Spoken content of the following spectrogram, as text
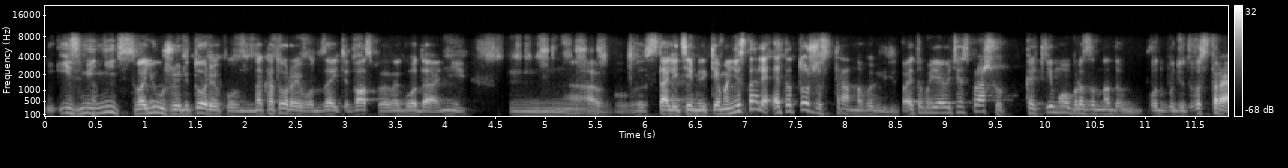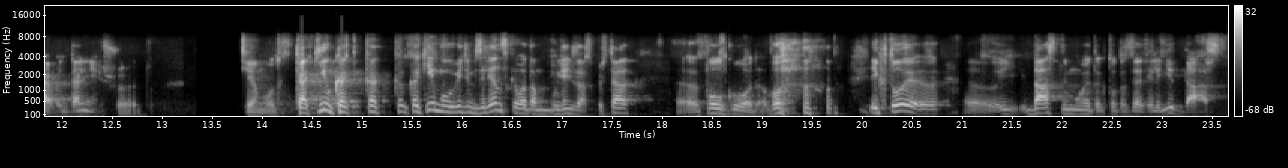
изменить свою же риторику, на которой вот за эти два с половиной года они э, стали теми, кем они стали, это тоже странно выглядит. Поэтому я у тебя спрашиваю, каким образом надо вот будет выстраивать дальнейшую эту тему. Вот каким, как, как, каким мы увидим Зеленского, там, я не знаю, спустя э, полгода. Вот. И кто э, э, даст ему это кто-то взять или не даст.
